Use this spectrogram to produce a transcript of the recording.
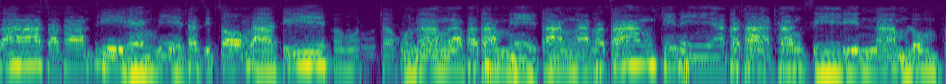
ษาสถานที่แห่งนี้ทั้งสิบสองราศีพระพุทธกุณังและพระธรรมเมตังและพระสังคีนีพระธาตุทั้งสี่ดินน้ำลมไฟ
